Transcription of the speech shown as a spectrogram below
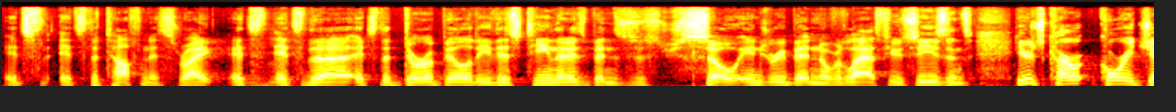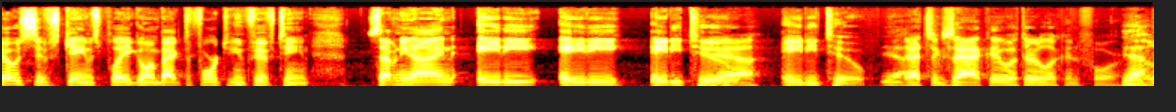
it's it's the toughness, right? It's Mm-hmm. it's the it's the durability. This team that has been just so injury bitten over the last few seasons. Here's Cor- Cory Joseph's games played going back to 14 15. 79, 80, 80, 82, Yeah. 82. Yeah. That's exactly what they're looking for. Yeah. Bulls,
